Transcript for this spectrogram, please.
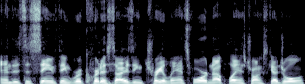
And it's the same thing we're criticizing Trey Lance for, not playing a strong schedule,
